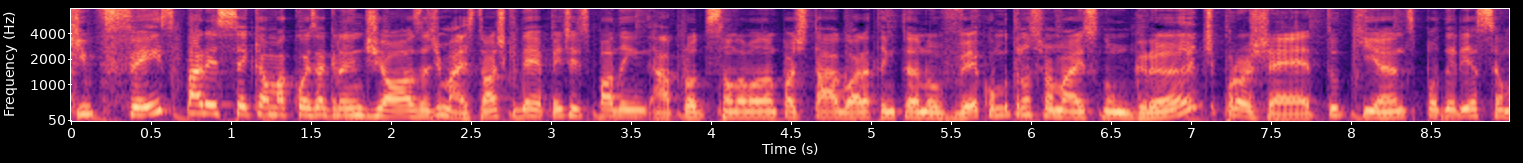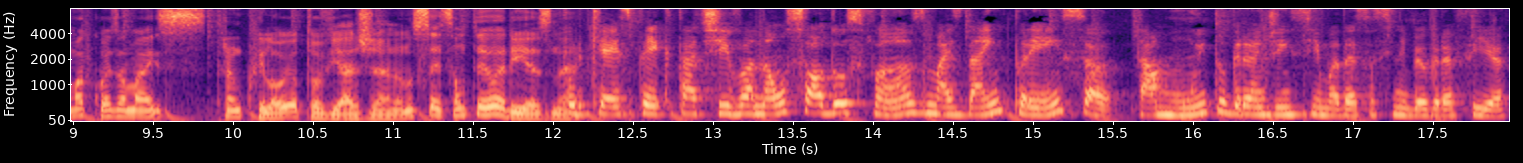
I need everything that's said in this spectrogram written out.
que fez parecer que é uma coisa grandiosa demais. Então, acho que de repente eles podem. A produção da Madonna pode estar agora tentando ver como transformar isso num grande projeto que antes poderia ser uma coisa mais tranquila. Ou eu tô viajando, não sei, são teorias, né? Porque a expectativa não só dos fãs, mas da imprensa tá muito grande em cima dessa cinebiografia.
